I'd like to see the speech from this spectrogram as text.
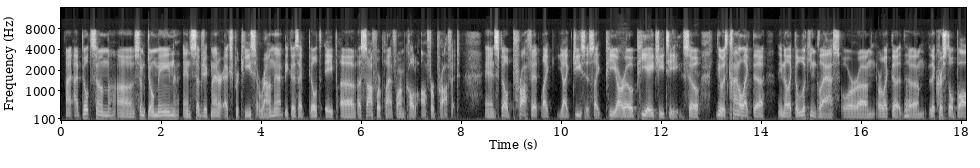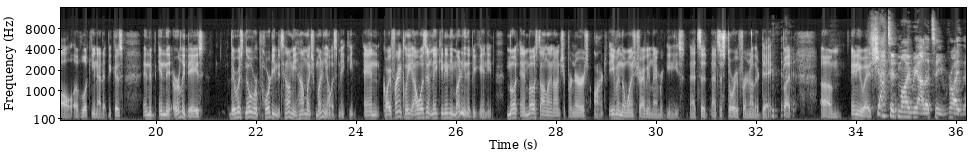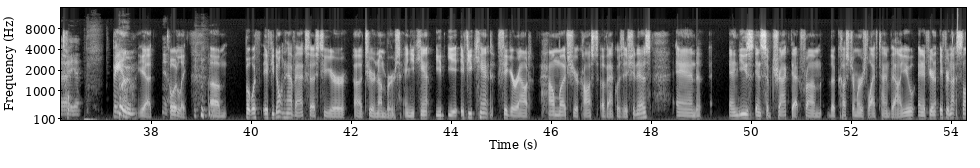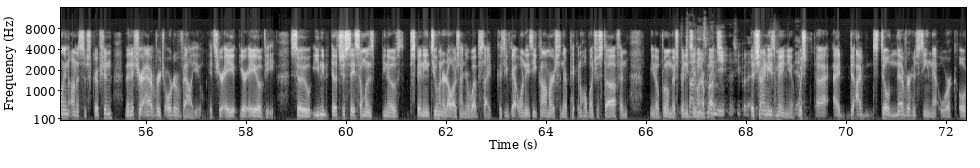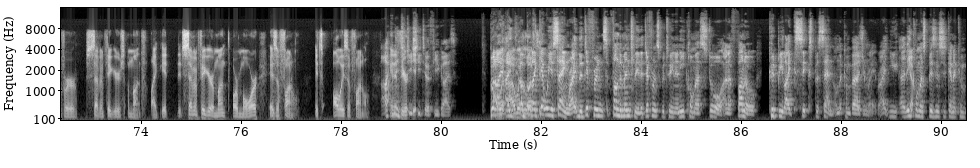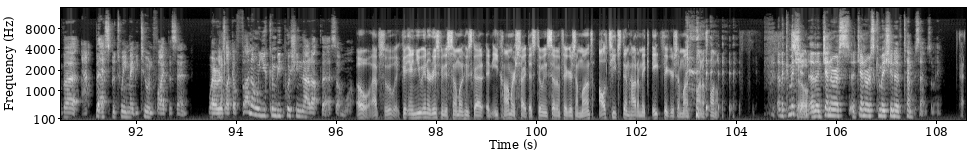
I, I built some uh, some domain and subject matter expertise around that because I built a uh, a software platform called Offer Prophet, and spelled profit like like Jesus, like P R O P H E T. So it was kind of like the you know like the looking glass or um, or like the the um, the crystal ball of looking at it because in the in the early days there was no reporting to tell me how much money I was making. And quite frankly, I wasn't making any money in the beginning. Mo- and most online entrepreneurs aren't, even the ones driving Lamborghinis. That's a that's a story for another day. But um, anyways, shattered my reality right there. To- yeah. Bam. Boom. Yeah, yeah. totally. um, but with if you don't have access to your uh, to your numbers and you can't you, you, if you can't figure out how much your cost of acquisition is and and use and subtract that from the customer's lifetime value. And if you're if you're not selling on a subscription, then it's your average order value. It's your a, your AOV. So you need let's just say someone's you know spending two hundred dollars on your website because you've got one of these e-commerce and they're picking a whole bunch of stuff and you know boom they're spending two hundred bucks. The Chinese menu, yeah. which uh, I I still never have seen that work over seven figures a month. Like it, it's seven figure a month or more is a funnel. It's always a funnel I can introduce you to a few guys. But I, would, I, I, uh, I but I get what you're saying, right? The difference, fundamentally, the difference between an e-commerce store and a funnel could be like six percent on the conversion rate, right? You, an yep. e-commerce business is going to convert at best between maybe two and five percent, whereas yep. like a funnel, you can be pushing that up there somewhat. Oh, absolutely! And you introduced me to someone who's got an e-commerce site that's doing seven figures a month. I'll teach them how to make eight figures a month on a funnel. and a commission, so, and a generous, a generous commission of ten percent, something.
